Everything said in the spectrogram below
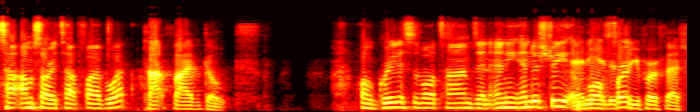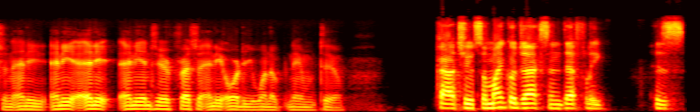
Top, I'm sorry, top five what? Top five goats. Oh, greatest of all times in any industry. Any Well, industry, fir- profession, any any any any industry, profession, any order you want to name them to. got you. So Michael Jackson definitely is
